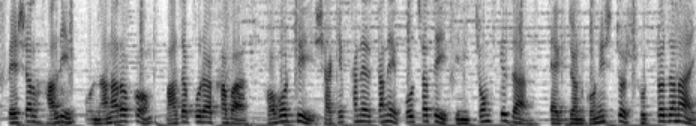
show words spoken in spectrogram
স্পেশাল হালিম ও নানা রকম ভাজাপুরা খাবার। খবরটি শাকিব খানের কানে পৌঁছাতেই তিনি চমকে যান। একজন ঘনিষ্ঠ সূত্র জানায়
